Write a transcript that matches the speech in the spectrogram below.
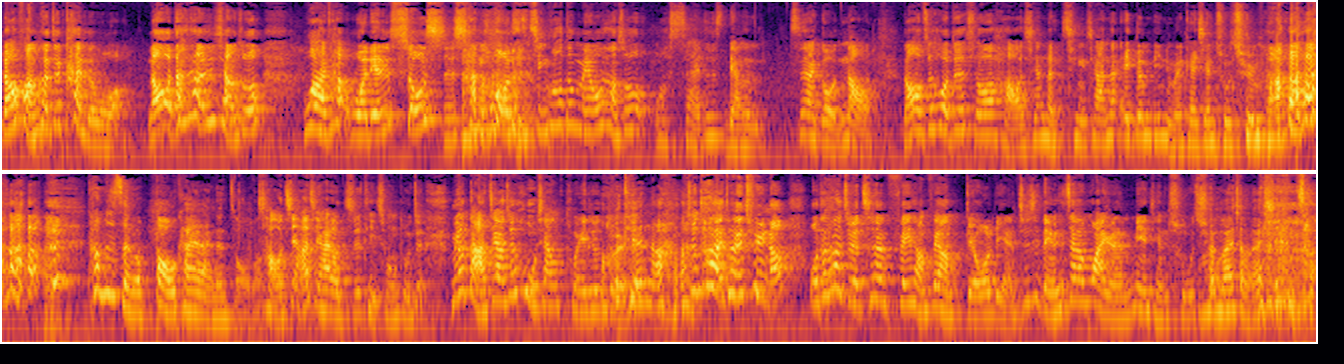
然后房客就看着我，然后我当时就想说，哇，他我连收拾善后的情况都没有，我想说，哇塞，这是两个。现在跟我闹，然后最后就是说好，先冷静一下。那 A 跟 B 你们可以先出去吗？他们是整个爆开来那种吗？吵架，而且还有肢体冲突，就没有打架，就互相推，就对。哦、天哪！就推来推去，然后我当时觉得真的非常非常丢脸，就是等于是在外人面前出糗。还蛮想在现场，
